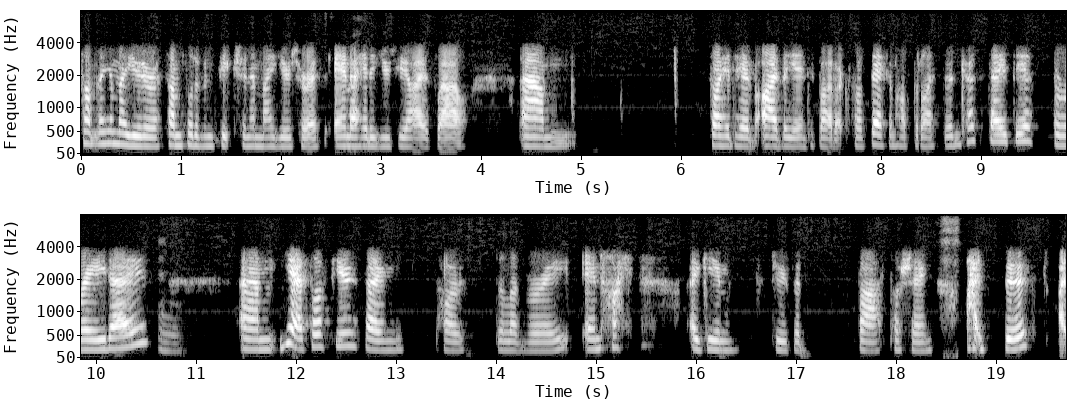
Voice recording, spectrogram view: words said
something in my uterus, some sort of infection in my uterus, and I had a UTI as well. Um, so I had to have IV antibiotics. So I was back in hospital. I think I stayed there three days. Mm. Um, yeah, so a few things post delivery, and I, again, stupid fast pushing. I burst, I,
